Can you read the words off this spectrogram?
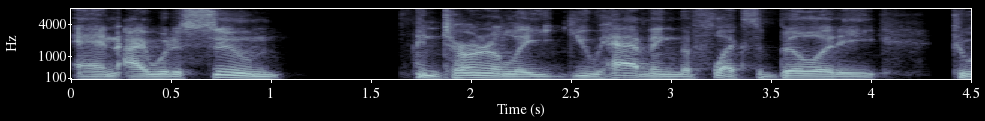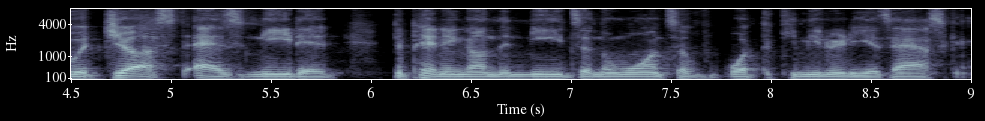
And I would assume internally you having the flexibility to adjust as needed depending on the needs and the wants of what the community is asking.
